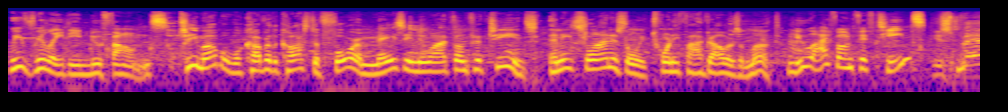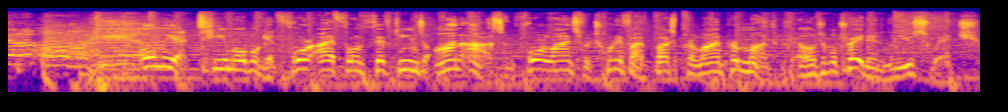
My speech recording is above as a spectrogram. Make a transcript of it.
We really need new phones. T-Mobile will cover the cost of four amazing new iPhone 15s, and each line is only $25 a month. New iPhone 15s? Only at T-Mobile get four iPhone 15s on us and four lines for 25 bucks per line per month with eligible trade-in when you switch.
